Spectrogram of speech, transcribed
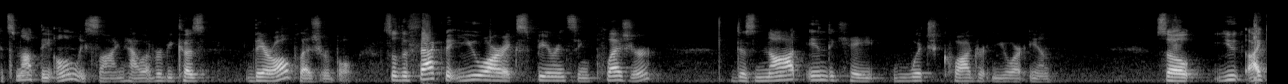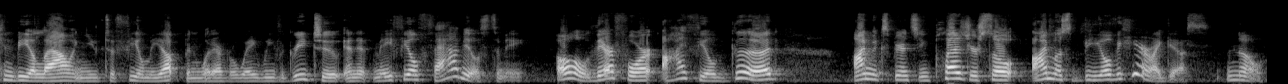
It's not the only sign, however, because they're all pleasurable. So the fact that you are experiencing pleasure does not indicate which quadrant you are in. So you, I can be allowing you to feel me up in whatever way we've agreed to, and it may feel fabulous to me. Oh, therefore, I feel good. I'm experiencing pleasure, so I must be over here, I guess. No.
